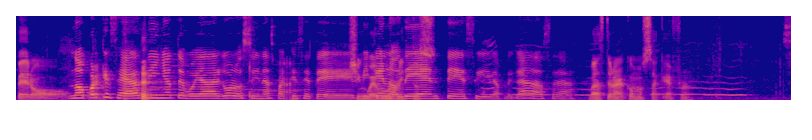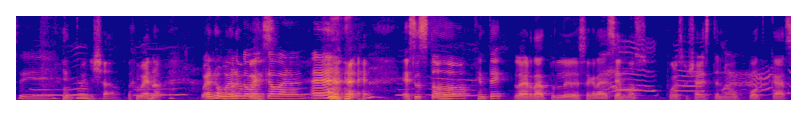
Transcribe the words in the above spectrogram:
Pero. no porque bueno, seas niño te voy a dar golosinas para que se te piquen los dientes y la fregada, o sea, Vas a tener como Zac Efron. sí. Shaw. Bueno, bueno, Por pues. camarón. Eh, Eso es todo, gente. La verdad, pues les agradecemos por escuchar este nuevo podcast.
